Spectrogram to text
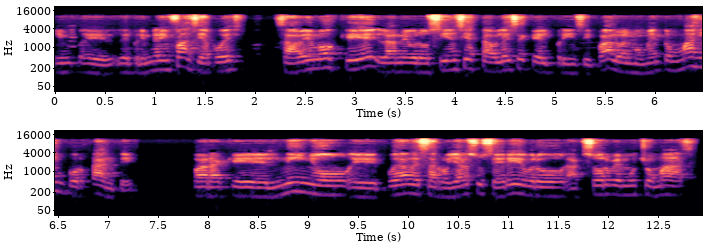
de primera infancia, pues sabemos que la neurociencia establece que el principal o el momento más importante para que el niño pueda desarrollar su cerebro, absorbe mucho más,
